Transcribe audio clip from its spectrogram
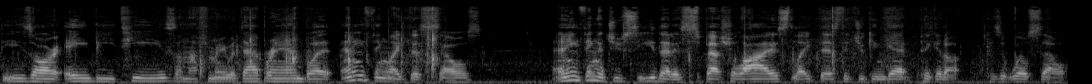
These are ABTs. I'm not familiar with that brand, but anything like this sells. Anything that you see that is specialized like this that you can get, pick it up because it will sell.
